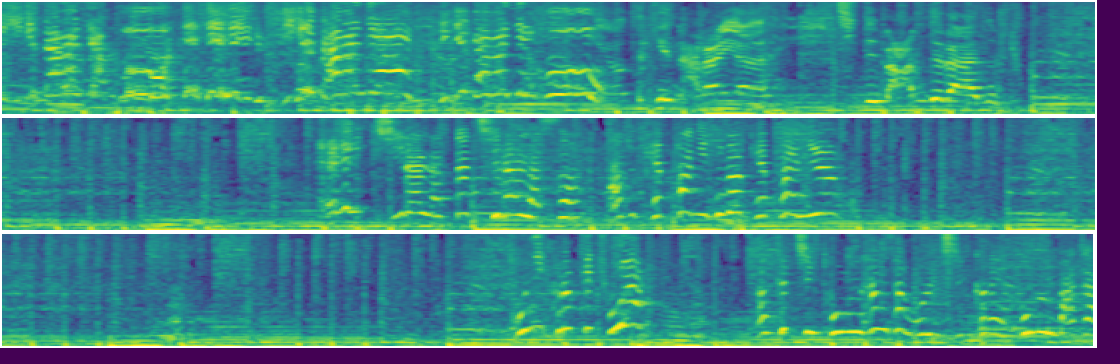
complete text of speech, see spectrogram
이게 나라냐고! 이게 나라냐! 이게 나라냐고! 어떻게 나라야 지들 마음대로 하는 에이 지랄났다 지랄났어. 아주 개판이구만 개판이야. 돈이 그렇게 좋아? 아 그치. 돈은 항상 옳지. 그래 돈은 맞아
